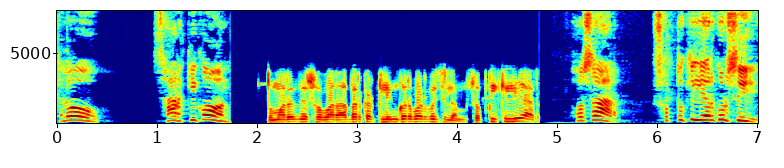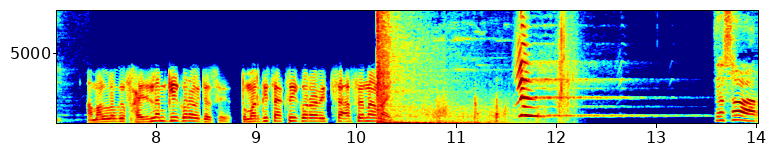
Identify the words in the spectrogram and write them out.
হ্যালো স্যার কি কন? তোমার যে সবার আধার কার্ড লিঙ্ক করবার কইছিলাম সব কি ক্লিয়ার হো স্যার সব তো ক্লিয়ার করছি। আমার লগে ফাইলাম কি করা হইতেছে? তোমার কি চাকরি করার ইচ্ছা আছে না নাই? কে স্যার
